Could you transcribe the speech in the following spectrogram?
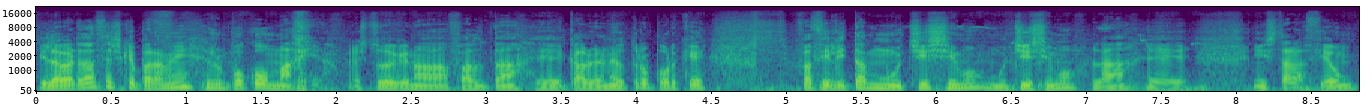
Y la verdad es que para mí es un poco magia esto de que no haga falta cable neutro porque facilita muchísimo, muchísimo la instalación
